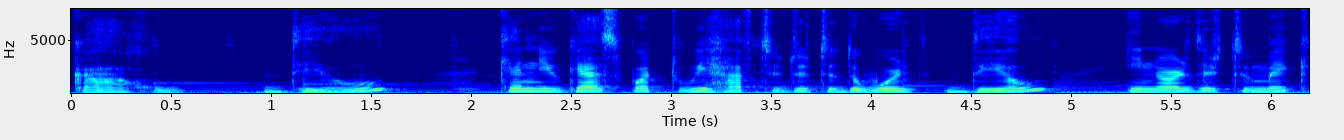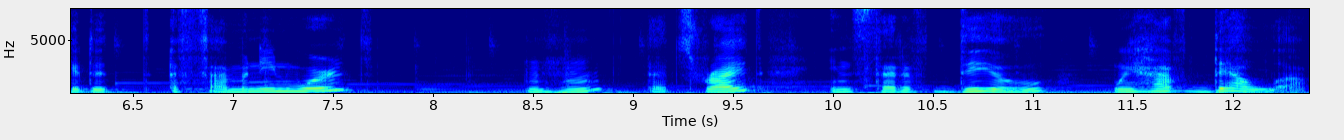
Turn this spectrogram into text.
carro dele. Can you guess what we have to do to the word dele in order to make it a, a feminine word? Mm-hmm, that's right. Instead of dele, we have dela,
